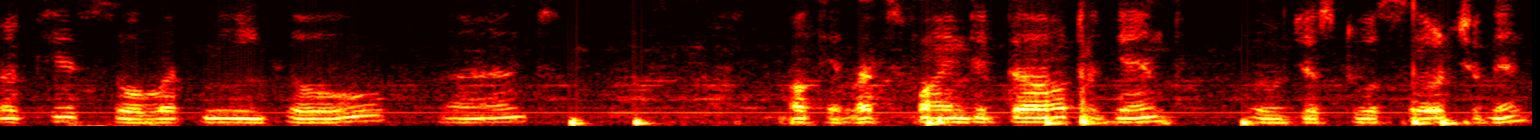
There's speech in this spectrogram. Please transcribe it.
okay so let me go and okay let's find it out again. We'll just do a search again.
